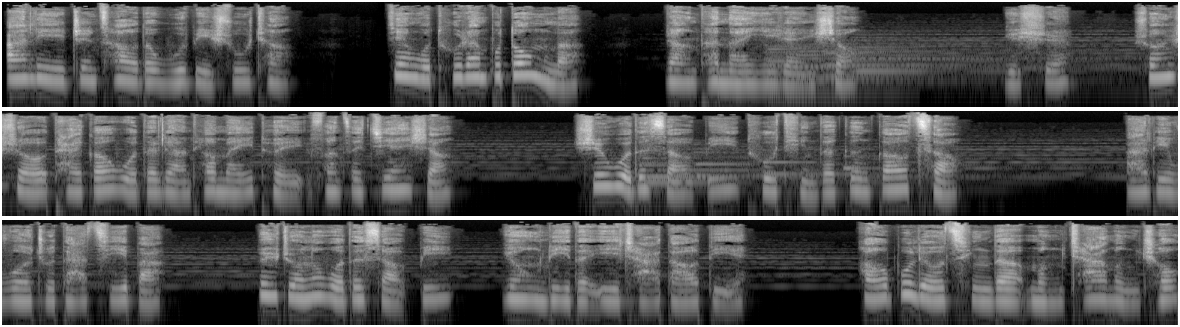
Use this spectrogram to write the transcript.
阿丽正操得无比舒畅，见我突然不动了，让她难以忍受，于是双手抬高我的两条美腿放在肩上，使我的小臂凸挺得更高翘。阿丽握住大鸡巴，对准了我的小臂，用力的一插到底。毫不留情的猛插猛抽，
